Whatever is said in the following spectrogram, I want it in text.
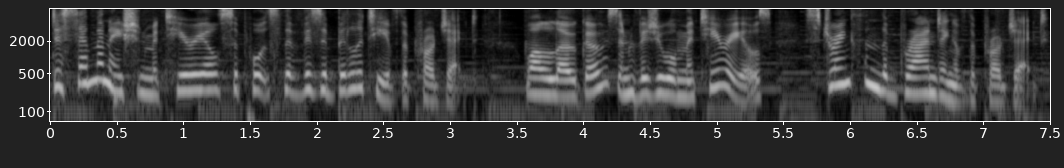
Dissemination material supports the visibility of the project, while logos and visual materials strengthen the branding of the project.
